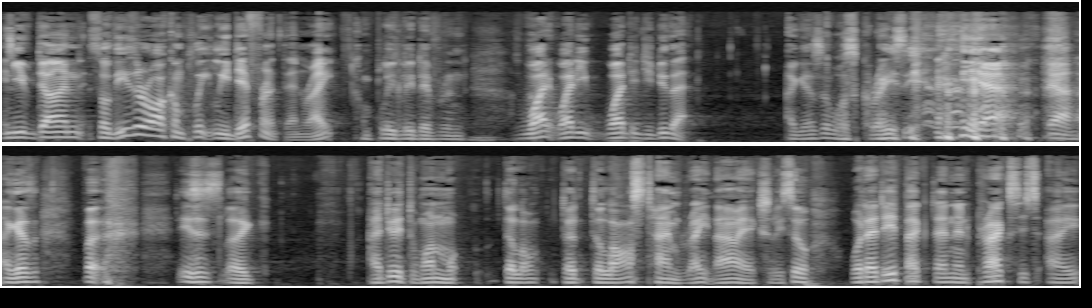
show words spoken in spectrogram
And you've done so. These are all completely different, then, right? completely different Why? Why do you? Why did you do that? i guess it was crazy yeah. Yeah. I guess, but this is like, I do it the one mo- the, lo- the the last time right now actually. So what I did back then in practice, I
